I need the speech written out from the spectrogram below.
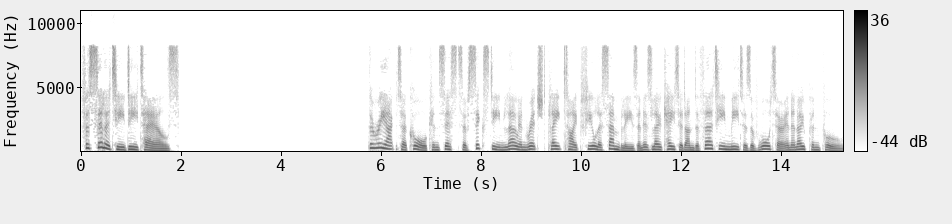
Facility details The reactor core consists of 16 low-enriched plate-type fuel assemblies and is located under 13 meters of water in an open pool.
